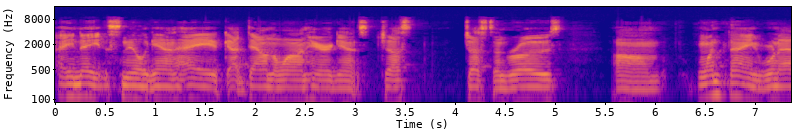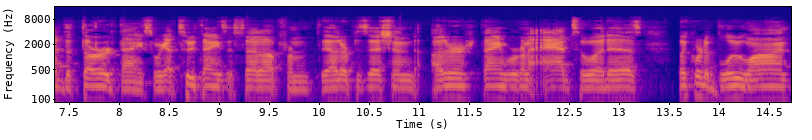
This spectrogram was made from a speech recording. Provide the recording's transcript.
Hey Nate, it's Neil again. Hey, got down the line here against just Justin Rose. Um, one thing, we're to add the third thing. So we got two things that set up from the other position. The other thing we're going to add to it is, look where the blue line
